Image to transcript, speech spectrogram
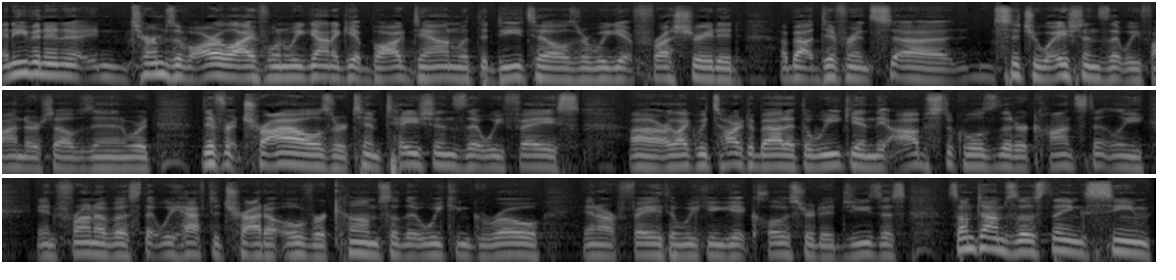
And even in, in terms of our life, when we kind of get bogged down with the details or we get frustrated about different uh, situations that we find ourselves in, or different trials or temptations that we face, uh, or like we talked about at the weekend, the obstacles that are constantly in front of us that we have to try to overcome so that we can grow in our faith and we can get closer to Jesus. Sometimes those things seem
